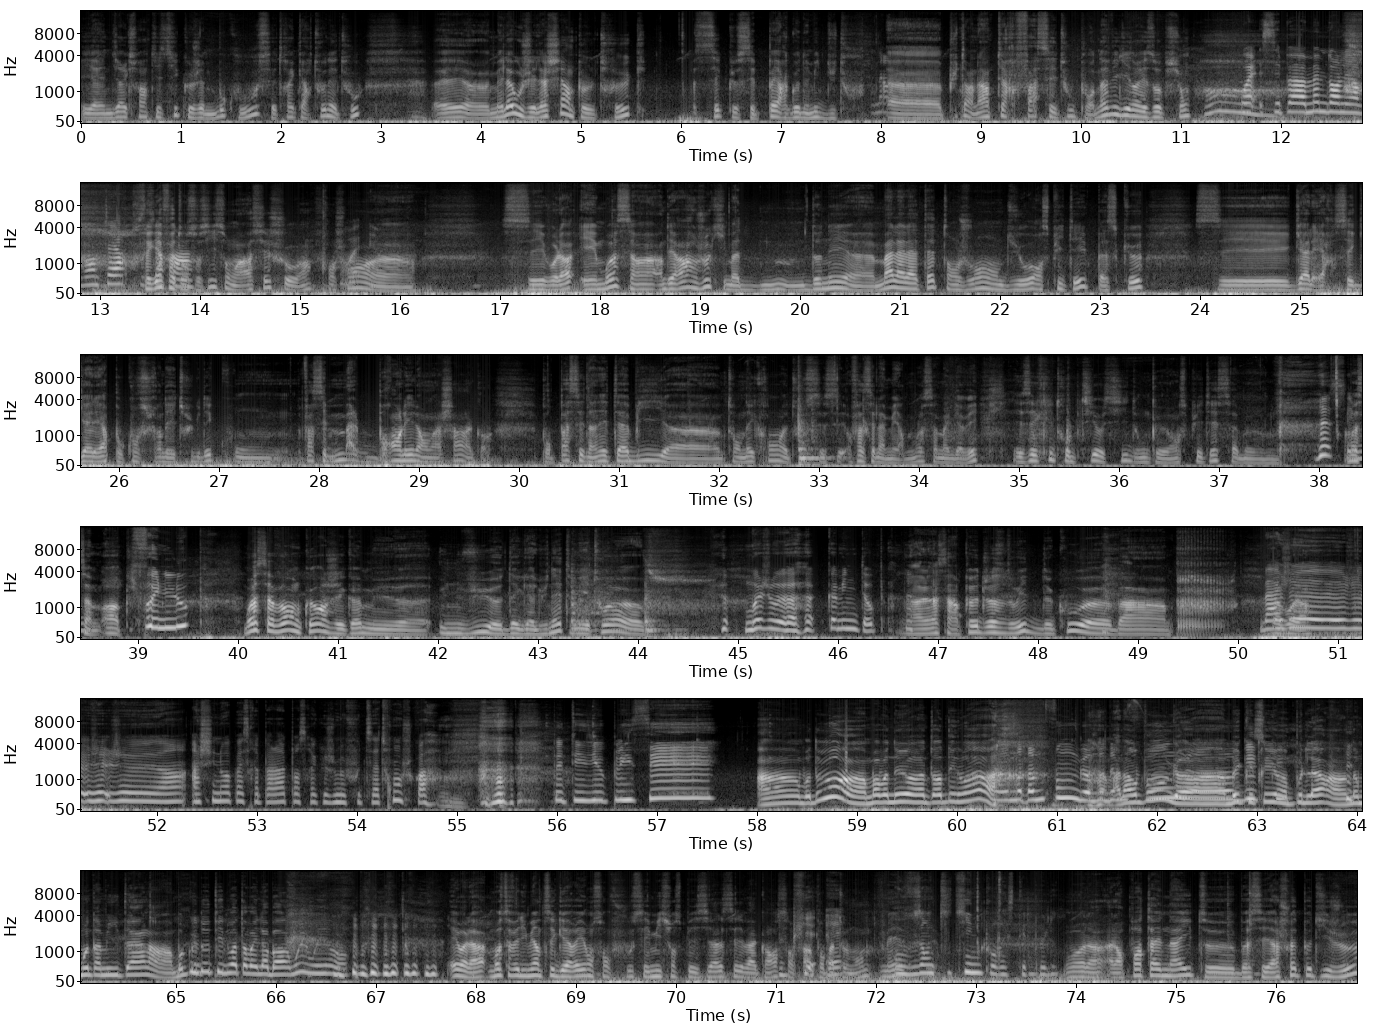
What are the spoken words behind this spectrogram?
Et il y a une direction artistique que j'aime beaucoup, c'est très cartoon et tout. Et, euh, mais là où j'ai lâché un peu le truc, c'est que c'est pas ergonomique du tout. Euh, putain, l'interface et tout pour naviguer dans les options. Ouais, c'est pas même dans l'inventaire. Fais gaffe à ton ils sont assez chauds, hein. franchement. Ouais. euh, c'est voilà. Et moi, c'est un, un des rares jeux qui m'a donné euh, mal à la tête en jouant en duo, en splitté, parce que c'est galère. C'est galère pour construire des trucs. Dès qu'on. Enfin, c'est mal branlé leur machin, quoi. Pour passer d'un établi à ton écran et tout, c'est, c'est- enfin c'est la merde. Moi, ça m'a gavé. Et c'est écrit trop petit aussi, donc euh, en splitté, ça me. Moi, ça me. oh, Il faut une loupe. moi, ça va encore. J'ai quand même eu euh, une vue euh, d'aigle à lunettes, mais toi. euh, Moi, je comme une taupe. Voilà, c'est un peu just do it. Du coup, euh, bah, Bah, Bah, je, voilà. je, je, je- un, un chinois passerait par là, penserait que je me fous de sa tronche, quoi. Petits yeux plissés. Ah, bonjour, bienvenue à Tantinois. Oh, Madame Fung, Madame Fong, euh, Bécussi, un Poudlard, un Domota Milital, hein. beaucoup de Tinois travaillent là-bas, oui, oui. hein. Et voilà, moi ça fait du bien de s'égarer, on s'en fout, c'est émission spéciale, c'est les vacances, enfin pour pas eh, tout le monde. Mais On vous en kikine pour rester poli. Voilà, alors Portal Knight, euh, bah, c'est un chouette petit jeu.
